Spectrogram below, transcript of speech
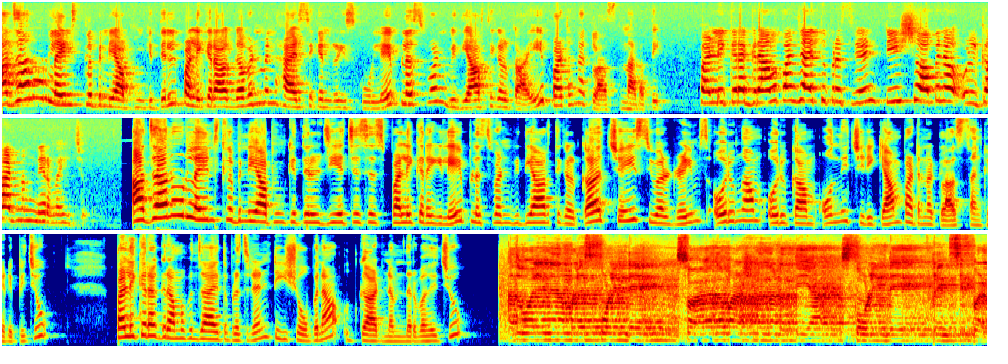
Ajanur lions ക്ലബിന്റെ ആഭിമുഖ്യത്തിൽ Pallikkara government higher secondary സ്കൂളിലെ പ്ലസ് വൺ വിദ്യാർത്ഥികൾക്കായി പഠന ക്ലാസ് നടത്തി. പള്ളിക്കര ഗ്രാമപഞ്ചായത്ത് പ്രസിഡന്റ് ടി ശോഭന ഉദ്ഘാടനം നിർവഹിച്ചു. അജാനൂർ ലയൻസ് ക്ലബിന്റെ ആഭിമുഖ്യത്തിൽ ജി എച്ച് എസ് എസ് പള്ളിക്കരയിലെ പ്ലസ് വൺ വിദ്യാർത്ഥികൾക്ക് ചേസ് യുവർ ഡ്രീംസ് ഒരുങ്ങാം ഒരുക്കാം ഒന്നിച്ചിരിക്കാം പഠന ക്ലാസ് സംഘടിപ്പിച്ചു. പള്ളിക്കര ഗ്രാമപഞ്ചായത്ത് പ്രസിഡന്റ് ടി ശോഭന ഉദ്ഘാടനം നിർവഹിച്ചു. അതുപോലെ തന്നെ നമ്മുടെ സ്കൂളിന്റെ സ്വാഗത ഭാഷണം നടത്തിയ സ്കൂളിന്റെ പ്രിൻസിപ്പൾ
